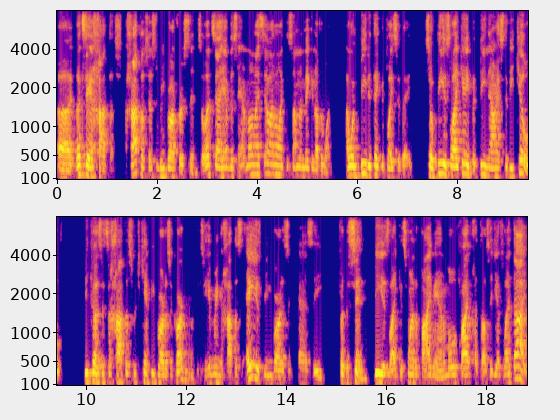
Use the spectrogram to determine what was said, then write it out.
uh, let's say a chatos. A chatos has to be brought for a sin. So let's say I have this animal and I say, oh, I don't like this. I'm going to make another one. I want B to take the place of A. So B is like A, but B now has to be killed because it's a chatas which can't be brought as a korban. So you bring a chatas. A is being brought as a, as the for the sin. B is like it's one of the five animals, five chatas that you have to let die.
